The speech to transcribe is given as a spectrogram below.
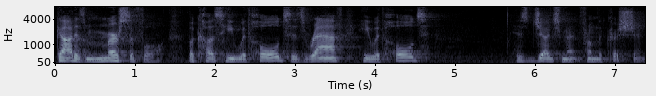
God is merciful because he withholds his wrath, he withholds his judgment from the Christian.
